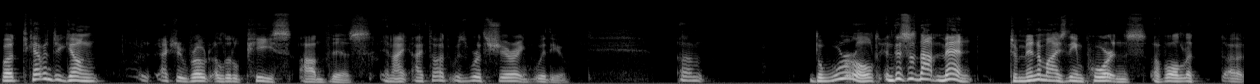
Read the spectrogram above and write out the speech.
But Kevin DeYoung actually wrote a little piece on this, and I, I thought it was worth sharing with you. Um, the world, and this is not meant to minimize the importance of all that uh,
